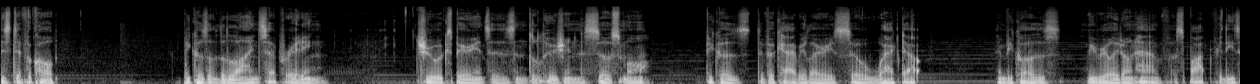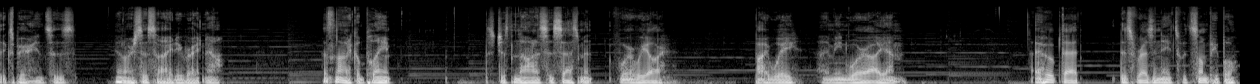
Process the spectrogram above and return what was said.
is difficult because of the line separating true experiences and delusion is so small because the vocabulary is so whacked out and because we really don't have a spot for these experiences in our society right now. That's not a complaint. It's just an honest assessment of where we are. By we, I mean where I am. I hope that this resonates with some people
